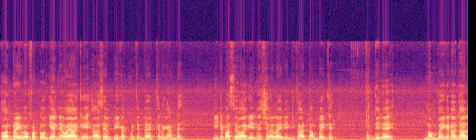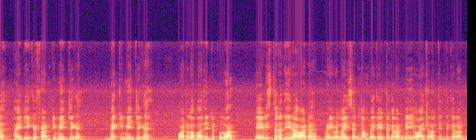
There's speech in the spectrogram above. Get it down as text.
ඩ්‍රයිවර් ෆොටෝ කියන්නේ ඔයාගේ සෙල්ෆි එකක් මෙතෙන්ට ඇඩ් කරගන්න. ඊට පස්සේ ඔයාගේ නැෂනල් ඩෙන්ටි කාඩ් නම්බර් එක දෙන නම්බර් එකට අදාළ ID එකේ ෆ්‍රන්ට් ඉමේජ් එක, බැක් ඉමේජ් එක ඔයාට ලබා දෙන්න පුළුවන්. ඒ විස්තර දීලා ඔයාට ඩ්‍රයිවර් ලයිසන් නම්බර් එක එන්ටර් කරන්න දෙයි. ඔයා එතනත් එන්ටර් කරන්න.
